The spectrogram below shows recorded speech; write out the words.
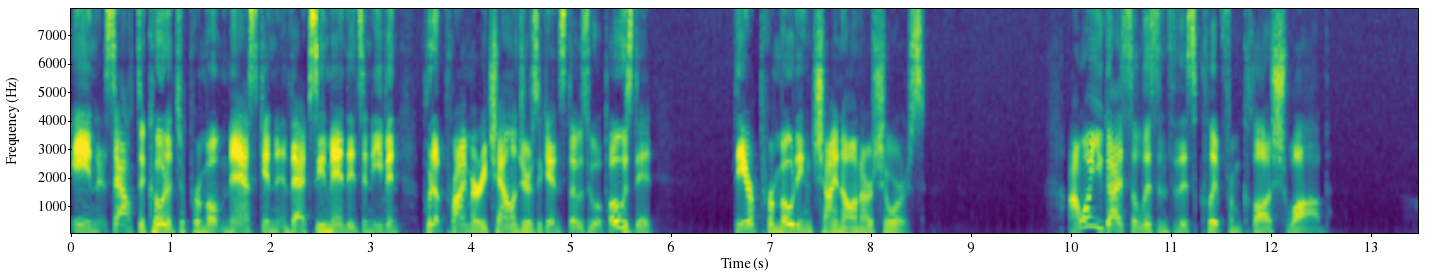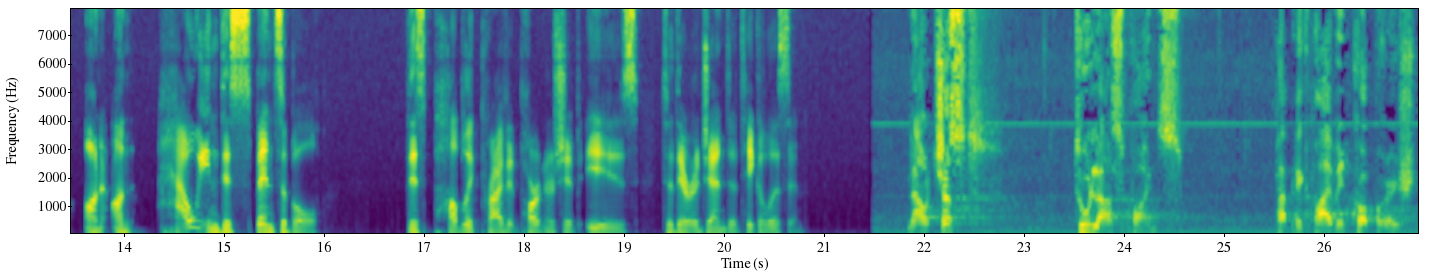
in South Dakota to promote mask and vaccine mandates and even put up primary challengers against those who opposed it, they are promoting China on our shores. I want you guys to listen to this clip from Klaus Schwab on, on how indispensable this public private partnership is to their agenda. Take a listen. Now, just two last points public private cooperation.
